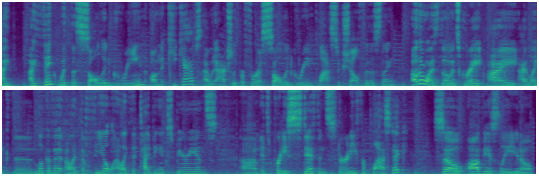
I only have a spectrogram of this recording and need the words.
I, I think with the solid green on the keycaps, I would actually prefer a solid green plastic shell for this thing. Otherwise though, it's great. I, I like the look of it, I like the feel, I like the typing experience. Um, it's pretty stiff and sturdy for plastic. So obviously, you know,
